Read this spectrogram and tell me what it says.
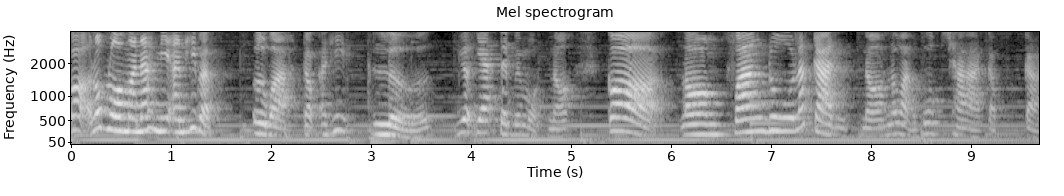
ก็รวบรวมมานะมีอันที่แบบเออว่ะกับอันที่เหลอเยอะแยะเต็มไปหมดเนาะก็ลองฟังดูละกันเนาะระหว่างพวกชากับกา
